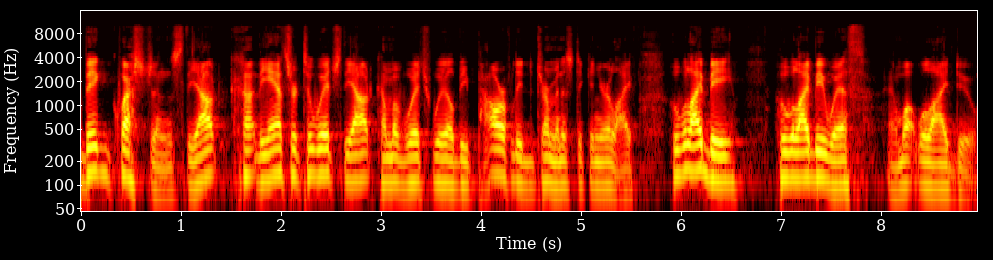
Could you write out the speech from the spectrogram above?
big questions, the, outcome, the answer to which, the outcome of which will be powerfully deterministic in your life. Who will I be? Who will I be with? And what will I do?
